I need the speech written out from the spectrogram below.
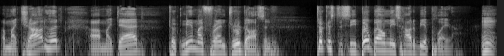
of my childhood. Uh, my dad took me and my friend Drew Dawson, took us to see Bill Bellamy's How to Be a Player. Mm.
